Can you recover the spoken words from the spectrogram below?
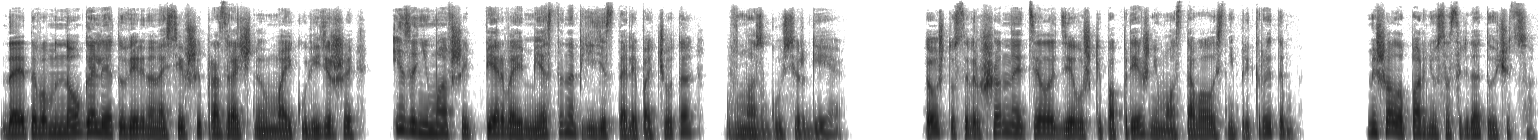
до этого много лет уверенно носивший прозрачную майку лидерши и занимавший первое место на пьедестале почета в мозгу Сергея. То, что совершенное тело девушки по-прежнему оставалось неприкрытым, мешало парню сосредоточиться.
